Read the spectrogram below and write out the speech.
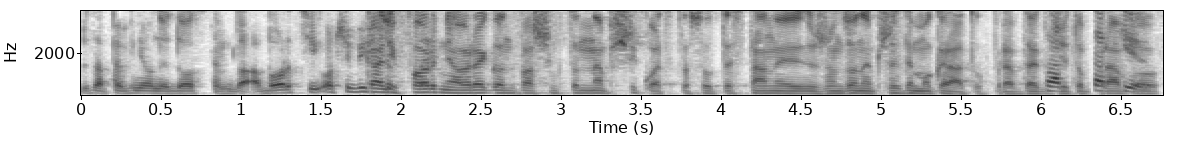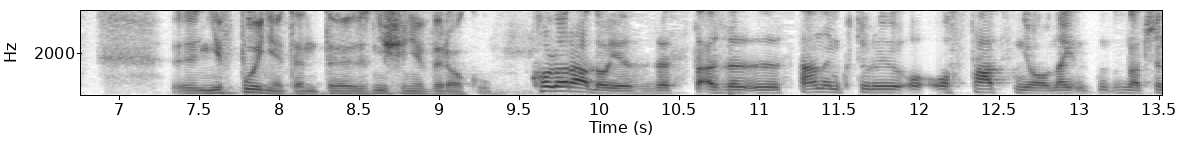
zapewniony dostęp do aborcji. Oczywiście Kalifornia, Oregon, Waszyngton na przykład to są te stany rządzone przez demokratów, prawda, gdzie tak, to tak prawo jest. E, nie wpłynie, ten, to zniesienie wyroku. Colorado jest ze, sta, ze stanem, który ostatnio, naj, znaczy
